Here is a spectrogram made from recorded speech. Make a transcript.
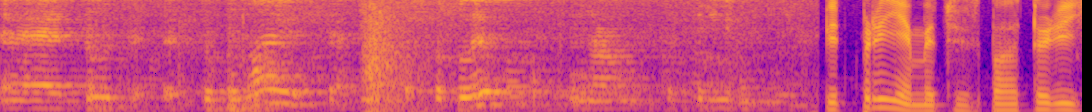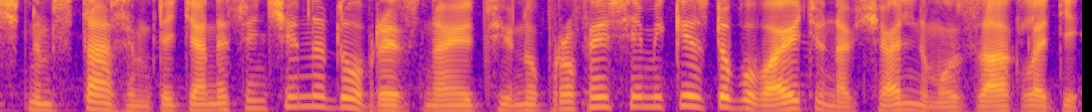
е, тут здобуваються, особливо нам потрібні. Підприємець із багаторічним стажем Тетяна Ценчина добре знає ціну професіям, які здобувають у навчальному закладі,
